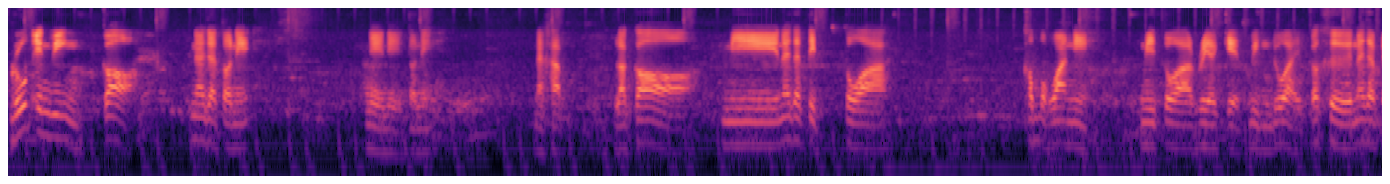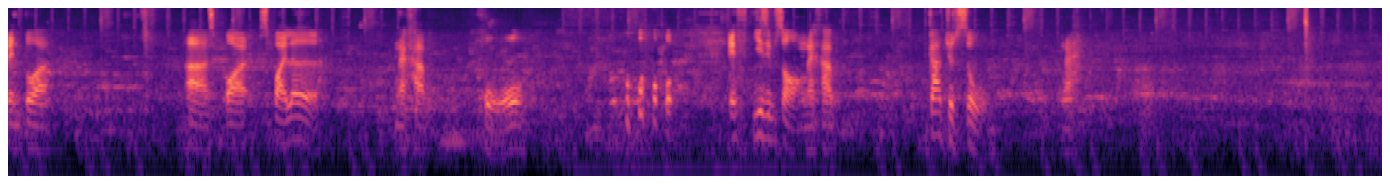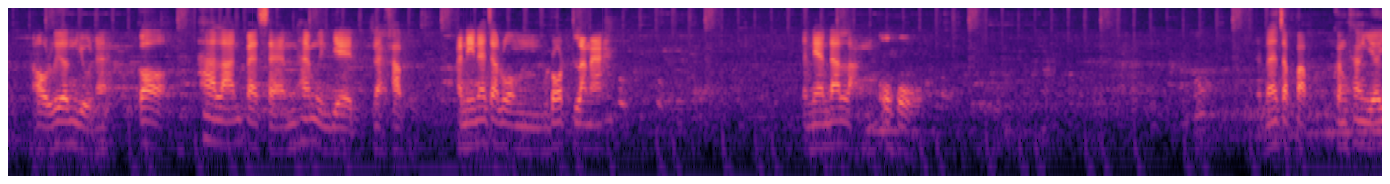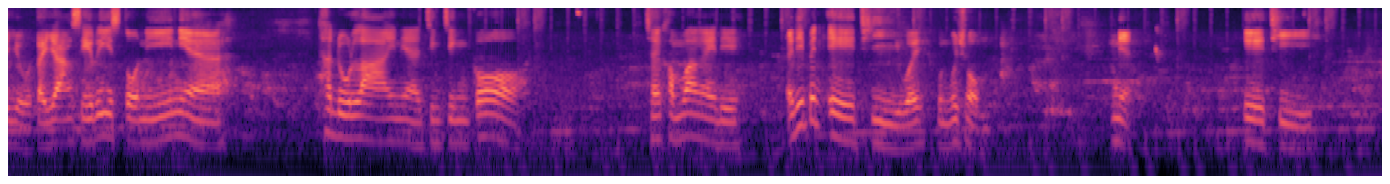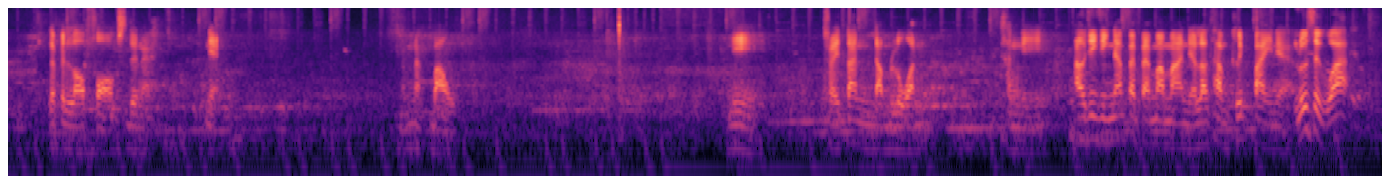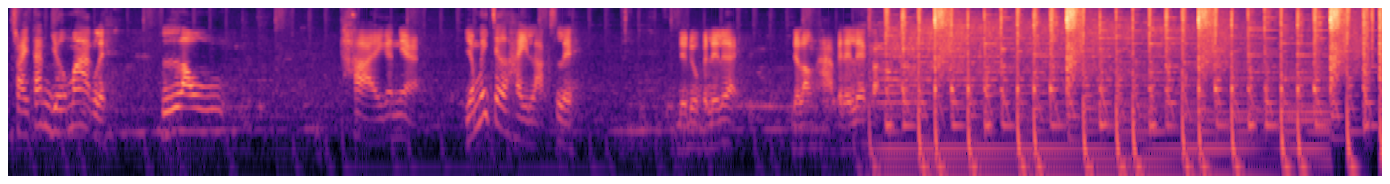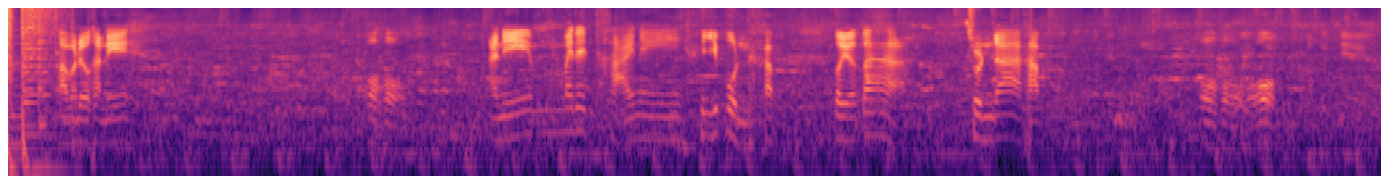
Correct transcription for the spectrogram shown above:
รูฟเอ็นวิงก็น่าจะตัวนี้ นี่นี่ตัวนี้นะครับ แล้วก็ มีน่าจะติดตัว เขาบอกว่านี่ มีตัว rear gate wing ด้วย ก็คือน่าจะเป็นตัวสปอยเลอร์นะครับ โห F 22นะครับ 9.0 นะ เอาเรื่องอยู่นะ ก็5ล้าน8แสน5หมื่นเยนนะครับ อันนี้น่าจะรวมรถแล้วนะ อันเนี้ยด้านหลัง โอ้โห น่าจะปรับค่อนข้างเยอะอยู่ แต่ยางซีรีส์ตัวนี้เนี่ย ถ้าดูลายเนี่ยจริง ๆ ก็ใช้คำว่าไงดี อันนี้เป็น AT ไว้คุณผู้ชม เนี่ย AT แล้วเป็นล้อ Fox ด้วยนะ เนี่ย น้ำหนักเบา นี่ไททันดำล้วนคันนี้ เอาจริง ๆนะไปๆมาๆเนี่ยเราทำคลิปไปเนี่ย รู้สึกว่าไททันเยอะมากเลย เราถ่ายกันเนี่ยยังไม่เจอไฮลักซ์เลย เดี๋ยวดูไปเรื่อยๆ เดี๋ยวลองหาไปเรื่อยๆก่อนเอามาดูคันนี้ โอ้โห อันนี้ไม่ได้ขายในญี่ปุ่นนะครับ Toyota t r u n d a ครับ โอ้โห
